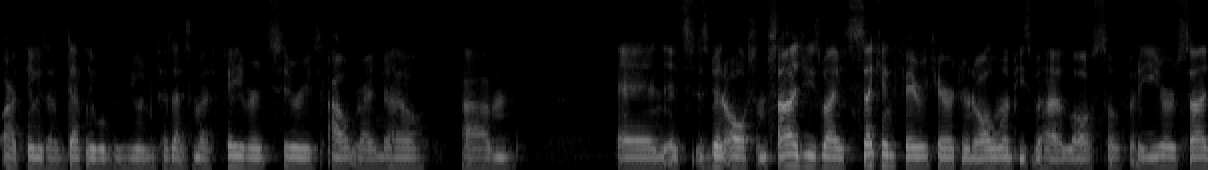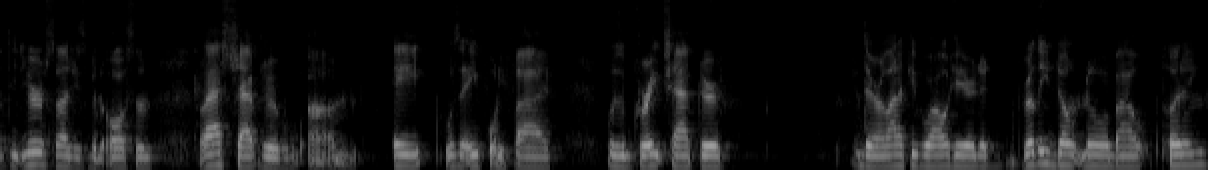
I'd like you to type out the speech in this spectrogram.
are things I definitely will be viewing because that is my favorite series out right now. Um, and it's it's been awesome. Sanji is my second favorite character in all One Piece behind Lost. So for the year, Sanji, the year of Sanji has been awesome. Last chapter, um, eight was it eight forty five was a great chapter. There are a lot of people out here that really don't know about pudding.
